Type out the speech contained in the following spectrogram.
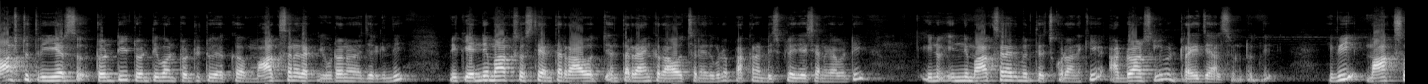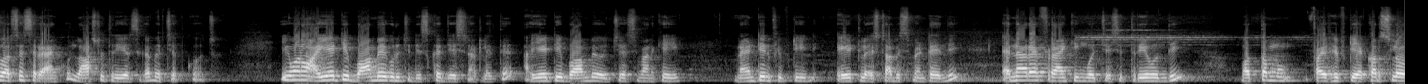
last three years twenty twenty one twenty two యొక్క మార్క్స్ అనేది అక్కడ ఇవ్వడం అనేది జరిగింది. మీకు ఎన్ని మార్క్స్ వస్తే ఎంత రావచ్చు ఎంత ర్యాంక్ రావచ్చు అనేది కూడా పక్కన డిస్ప్లే చేశాను కాబట్టి ఇన్ని ఇన్ని మార్క్స్ అనేది మీరు తెచ్చుకోవడానికి అడ్వాన్స్లో మీరు ట్రై చేయాల్సి ఉంటుంది. ఇవి marks versus rank last three ఇయర్స్గా మీరు చెప్పుకోవచ్చు. ఇక మనం ఐఐటి బాంబే గురించి డిస్కస్ చేసినట్లయితే ఐఐటి బాంబే వచ్చేసి మనకి నైన్టీన్ ఫిఫ్టీ ఎయిట్లో ఎస్టాబ్లిష్మెంట్ అయింది. ఎన్ఆర్ఎఫ్ ర్యాంకింగ్ వచ్చేసి త్రీ ఉంది. మొత్తం ఫైవ్ ఫిఫ్టీ ఎకర్స్లో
